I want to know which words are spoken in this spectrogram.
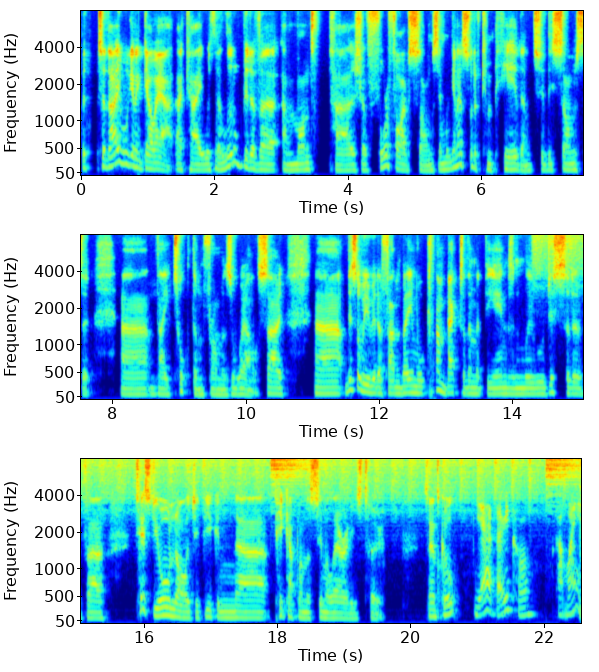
But today we're going to go out, okay, with a little bit of a, a montage of four or five songs, and we're going to sort of compare them to the songs that uh, they took them from as well. So uh, this will be a bit of fun, Beam. We'll come back to them at the end, and we will just sort of uh, test your knowledge if you can uh, pick up on the similarities too. Sounds cool. Yeah, very cool. Can't wait.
